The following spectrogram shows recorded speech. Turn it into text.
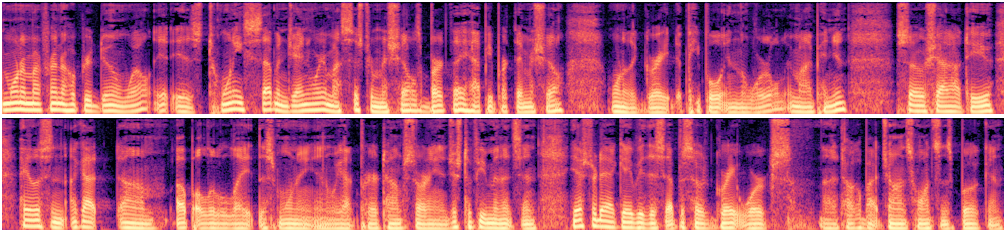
morning, my friend. I hope you're doing well. It is 27 January, my sister Michelle's birthday. Happy birthday, Michelle. One of the great people in the world, in my opinion. So, shout out to you. Hey, listen, I got um, up a little late this morning and we got prayer time starting in just a few minutes. And yesterday I gave you this episode, Great Works. I talk about John Swanson's book and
